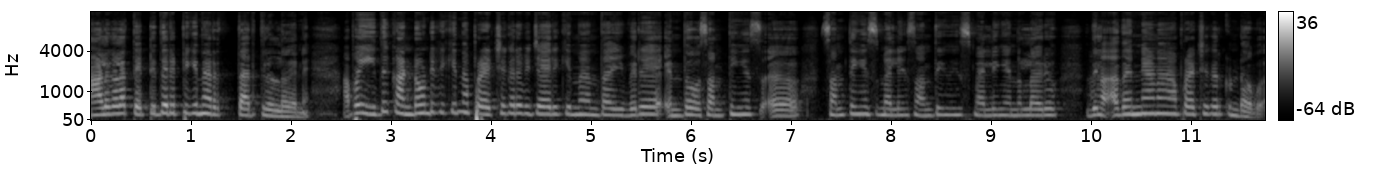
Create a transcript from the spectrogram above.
ആളുകളെ തെറ്റിദ്ധരിപ്പിക്കുന്ന തര- തരത്തിലുള്ളത് തന്നെ. അപ്പോൾ ഇത് കണ്ടുകൊണ്ടിരിക്കുന്ന പ്രേക്ഷകർ വിചാരിക്കുന്ന എന്താ ഇവർ എന്തോ something is something is smelling something is smelling എന്നുള്ള ഒരു ഇതിൽ അത് തന്നെയാണ് ആ പ്രേക്ഷകർക്ക് ഉണ്ടാവുക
